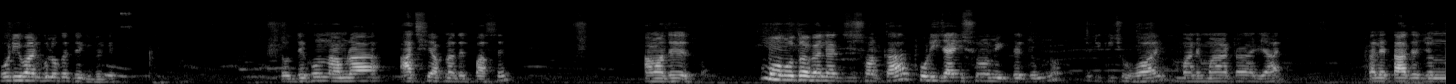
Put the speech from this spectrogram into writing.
পরিবারগুলোকে দেখবে তো দেখুন, আমরা আছি আপনাদের পাশে। আমাদের মমতা ব্যানার্জি সরকার, পরিযায়ী শ্রমিকদের জন্য যদি কিছু হয় মানে মারা টারা যায়, তাহলে তাদের জন্য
